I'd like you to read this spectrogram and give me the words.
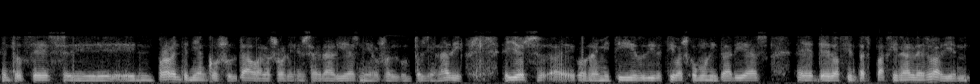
Entonces, eh, probablemente ni han consultado a las organizaciones agrarias, ni a los agricultores, ni a nadie. Ellos, eh, con emitir directivas comunitarias eh, de 200 páginas, les va bien.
